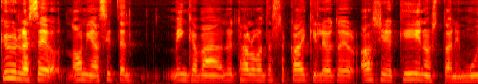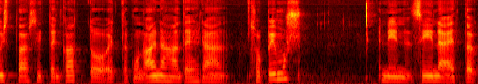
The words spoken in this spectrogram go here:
Kyllä se on, ja sitten minkä mä nyt haluan tässä kaikille, joita asia kiinnostaa, niin muistaa sitten katsoa, että kun ainahan tehdään sopimus, niin siinä, että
